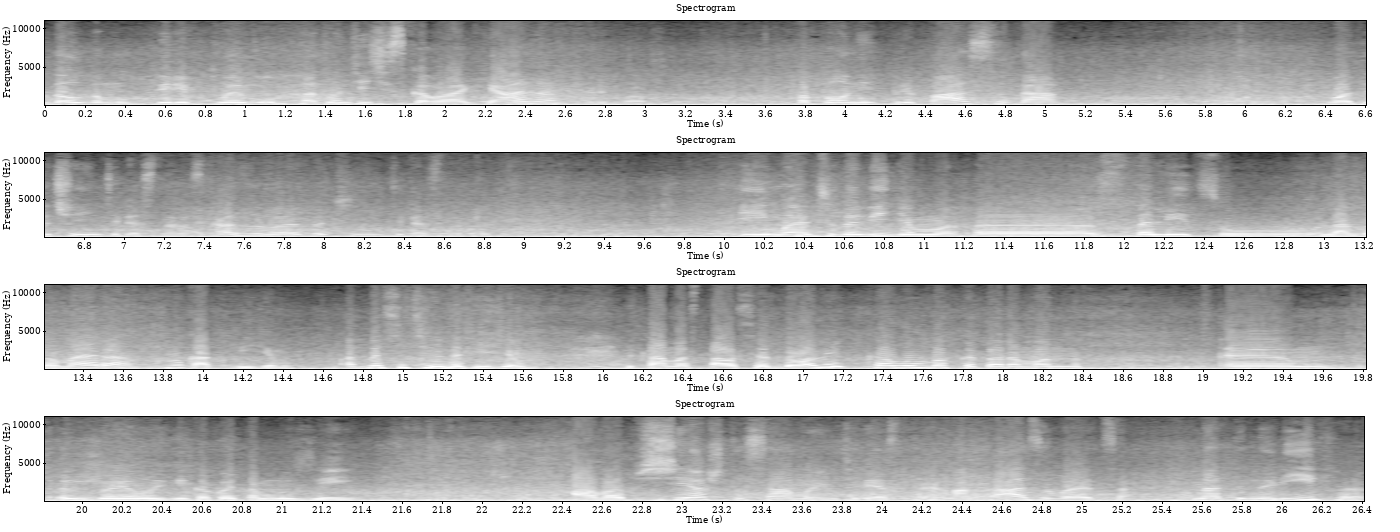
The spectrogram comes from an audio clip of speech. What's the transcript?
к долгому переплыву Атлантического океана, Припасы. пополнить припасы, да. Вот, очень интересно рассказывает, очень интересно. И мы отсюда видим э, столицу Лагомера, ну как видим, относительно видим. Там остался домик Колумба, в котором он эм, жил, и какой-то музей. А вообще, что самое интересное, оказывается, на Тенерифе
